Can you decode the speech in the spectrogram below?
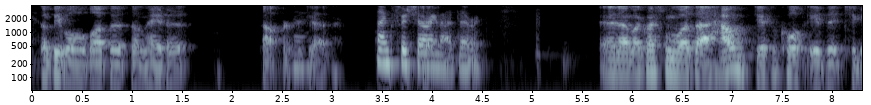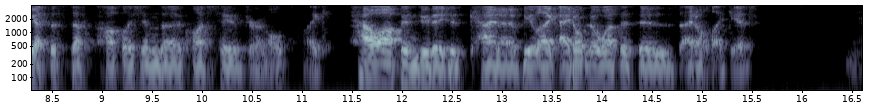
Some people love it, some hate it. It's not perfect yet. Thanks for sharing yeah. that, Derek. And uh, my question was, uh, how difficult is it to get this stuff published in the quantitative journals? Like, how often do they just kind of be like, I don't know what this is, I don't like it? Yeah.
